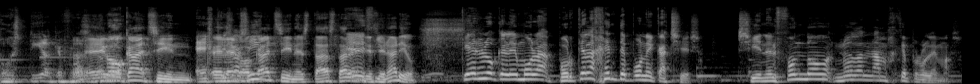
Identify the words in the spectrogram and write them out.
Hostia, qué frase. Ego No, catching. es que el es ego así. catching está, está en el decir, diccionario. ¿Qué es lo que le mola? ¿Por qué la gente pone caches? Si en el fondo no dan nada más que problemas.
